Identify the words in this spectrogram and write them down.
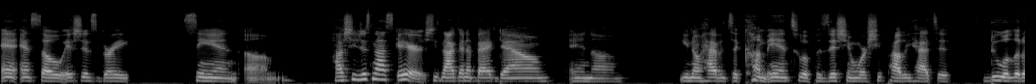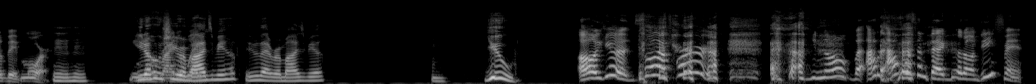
and, and so it's just great seeing um how she's just not scared. She's not gonna back down and um, you know, having to come into a position where she probably had to do a little bit more. Mm-hmm. You, know, who right she away. reminds me of? You know who that reminds me of? Mm. You. Oh yeah, so I've heard. you know, but I, I wasn't that good on defense.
